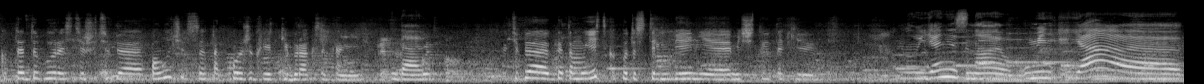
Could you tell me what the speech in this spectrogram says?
Когда ты вырастешь, у тебя получится такой же крепкий брак сохранить? Да. У тебя к этому есть какое-то стремление, мечты такие? Ну, я не знаю. У меня, я,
